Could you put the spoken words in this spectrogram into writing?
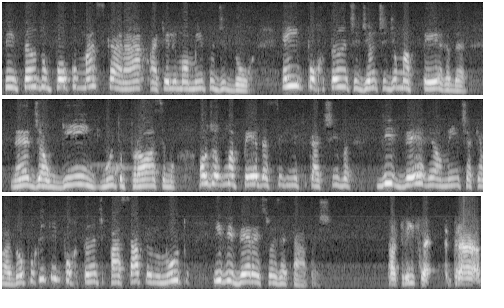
tentando um pouco mascarar aquele momento de dor. É importante, diante de uma perda, né, de alguém muito próximo, ou de alguma perda significativa, viver realmente aquela dor? Por que, é importante passar pelo luto e viver as suas etapas? Patrícia, para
